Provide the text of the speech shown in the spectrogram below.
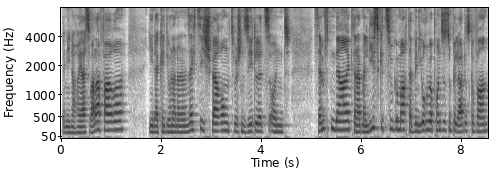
Wenn ich nach Hoyerswerda fahre, jeder kennt die 169-Sperrung zwischen Sedlitz und Senftenberg, dann hat man Lieske zugemacht, da bin ich auch über Pontius und Pilatus gefahren.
